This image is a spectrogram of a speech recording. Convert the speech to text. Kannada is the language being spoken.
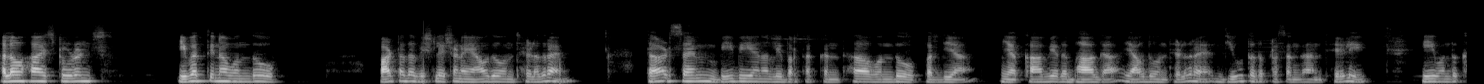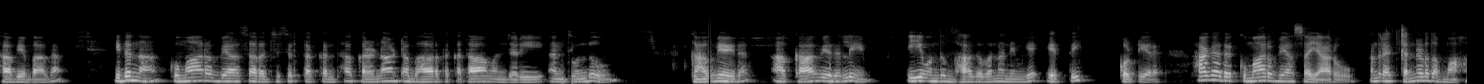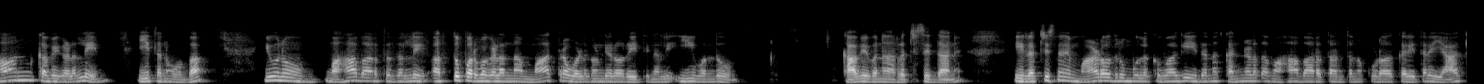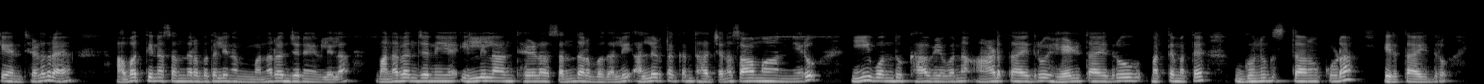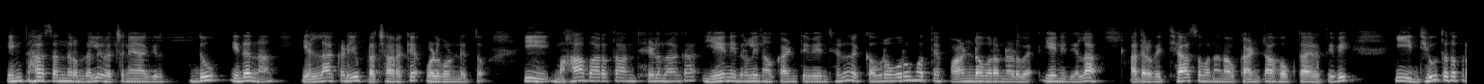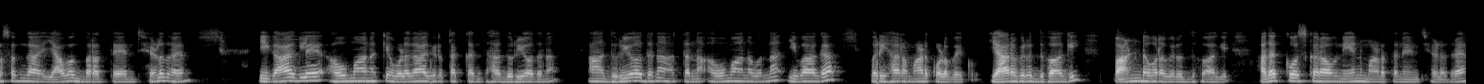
ಹಲೋ ಹಾಯ್ ಸ್ಟೂಡೆಂಟ್ಸ್ ಇವತ್ತಿನ ಒಂದು ಪಾಠದ ವಿಶ್ಲೇಷಣೆ ಯಾವುದು ಅಂತ ಹೇಳಿದ್ರೆ ಥರ್ಡ್ ಸೆಮ್ ಬಿ ಬಿ ಎನಲ್ಲಿ ಬರ್ತಕ್ಕಂತಹ ಒಂದು ಪದ್ಯ ಯ ಕಾವ್ಯದ ಭಾಗ ಯಾವುದು ಅಂತ ಹೇಳಿದ್ರೆ, ದ್ಯೂತದ ಪ್ರಸಂಗ ಅಂತ ಹೇಳಿ ಈ ಒಂದು ಕಾವ್ಯ ಭಾಗ. ಇದನ್ನ ಕುಮಾರವ್ಯಾಸ ರಚಿಸಿರ್ತಕ್ಕಂತಹ ಕರ್ನಾಟ ಭಾರತ ಕಥಾಮಂಜರಿ ಅಂತ ಒಂದು ಕಾವ್ಯ ಇದೆ. ಆ ಕಾವ್ಯದಲ್ಲಿ ಈ ಒಂದು ಭಾಗವನ್ನ ನಿಮ್ಗೆ ಎತ್ತಿ ಕೊಟ್ಟಿದ್ದಾರೆ. ಹಾಗಾದ್ರೆ ಕುಮಾರವ್ಯಾಸ ಯಾರು? ಅಂದ್ರೆ ಕನ್ನಡದ ಮಹಾನ್ ಕವಿಗಳಲ್ಲಿ ಈತನು ಒಬ್ಬ. ಇವನು ಮಹಾಭಾರತದಲ್ಲಿ ಹತ್ತು ಪರ್ವಗಳನ್ನ ಮಾತ್ರ ಒಳಗೊಂಡಿರೋ ರೀತಿನಲ್ಲಿ ಈ ಒಂದು ಕಾವ್ಯವನ್ನ ರಚಿಸಿದ್ದಾನೆ. ಈ ರಚಿಸನೆ ಮಾಡೋದ್ರ ಮೂಲಕವಾಗಿ ಇದನ್ನ ಕನ್ನಡದ ಮಹಾಭಾರತ ಅಂತಾನೂ ಕೂಡ ಕರೀತಾರೆ. ಯಾಕೆ ಅಂತ ಹೇಳಿದ್ರೆ ಅವತ್ತಿನ ಸಂದರ್ಭದಲ್ಲಿ ನಮ್ಗೆ ಮನರಂಜನೆ ಇರಲಿಲ್ಲ. ಮನರಂಜನೆಯ ಇಲ್ಲಿಲ್ಲ ಅಂತ ಹೇಳೋ ಸಂದರ್ಭದಲ್ಲಿ ಅಲ್ಲಿರ್ತಕ್ಕಂತಹ ಜನಸಾಮಾನ್ಯರು ಈ ಒಂದು ಕಾವ್ಯವನ್ನ ಆಡ್ತಾ ಇದ್ರು, ಹೇಳ್ತಾ ಇದ್ರು, ಮತ್ತೆ ಮತ್ತೆ ಗುನುಗಿಸ್ತಾನು ಕೂಡ ಇರ್ತಾ ಇದ್ರು. ಇಂತಹ ಸಂದರ್ಭದಲ್ಲಿ ರಚನೆಯಾಗಿದ್ದು ಇದನ್ನ ಎಲ್ಲಾ ಕಡೆಯೂ ಪ್ರಚಾರಕ್ಕೆ ಒಳಗೊಂಡಿತ್ತು. ಈ ಮಹಾಭಾರತ ಅಂತ ಹೇಳಿದಾಗ ಏನ್ ಇದ್ರಲ್ಲಿ ನಾವು ಕಾಣ್ತೀವಿ ಅಂತ ಹೇಳಿದ್ರೆ ಕೌರವರು ಮತ್ತೆ ಪಾಂಡವರ ನಡುವೆ ಏನಿದೆಯಲ್ಲ ಅದರ ವ್ಯತ್ಯಾಸವನ್ನ ನಾವು ಕಾಣ್ತಾ ಹೋಗ್ತಾ ಇರ್ತೀವಿ. ಈ ದ್ಯೂತದ ಪ್ರಸಂಗ ಯಾವಾಗ ಬರುತ್ತೆ ಅಂತ ಹೇಳಿದ್ರೆ, ಈಗಾಗ್ಲೇ ಅವಮಾನಕ್ಕೆ ಒಳಗಾಗಿರ್ತಕ್ಕಂತಹ ದುರ್ಯೋಧನ, ಆ ದುರ್ಯೋಧನ ತನ್ನ ಅವಮಾನವನ್ನ ಇವಾಗ ಪರಿಹಾರ ಮಾಡ್ಕೊಳ್ಬೇಕು. ಯಾರ ವಿರುದ್ಧವಾಗಿ? ಪಾಂಡವರ ವಿರುದ್ಧವಾಗಿ. ಅದಕ್ಕೋಸ್ಕರ ಅವನು ಏನ್ ಮಾಡ್ತಾನೆ ಅಂತ ಹೇಳಿದ್ರೆ,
